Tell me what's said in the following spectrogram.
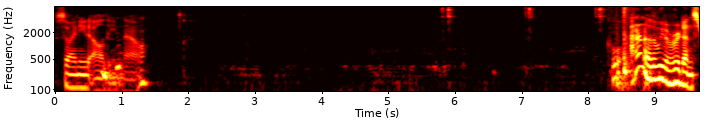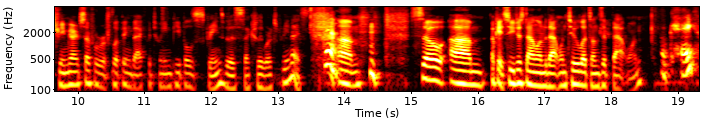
so I need Aldine now. Cool. I don't know that we've ever done StreamYard stuff where we're flipping back between people's screens, but this actually works pretty nice. Yeah. Um, so, um, okay, so you just downloaded that one too. Let's unzip that one. Okay.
